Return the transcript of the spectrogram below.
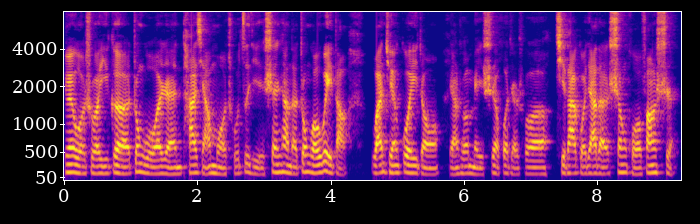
因为我说一个中国人他想抹除自己身上的中国味道，完全过一种，比方说美式或者说其他国家的生活方式。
